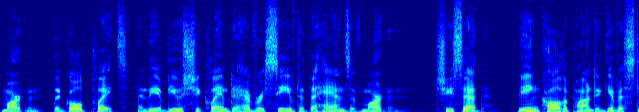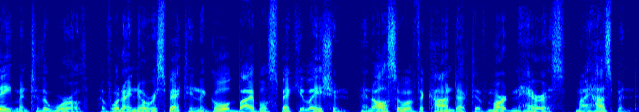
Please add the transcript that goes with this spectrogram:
Martin, the gold plates, and the abuse she claimed to have received at the hands of Martin. She said, being called upon to give a statement to the world of what I know respecting the gold Bible speculation, and also of the conduct of Martin Harris, my husband,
